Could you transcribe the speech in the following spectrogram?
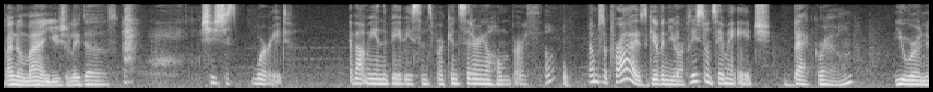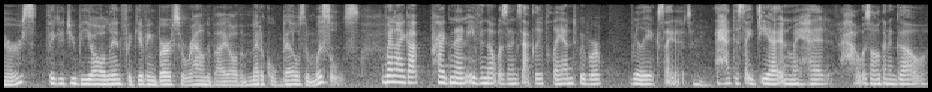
I know mine usually does. She's just worried about me and the baby since we're considering a home birth. Oh, I'm surprised given your. Please don't say my age. Background. You were a nurse. Figured you'd be all in for giving birth surrounded by all the medical bells and whistles. When I got pregnant, even though it wasn't exactly planned, we were really excited. Mm. I had this idea in my head how it was all gonna go.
